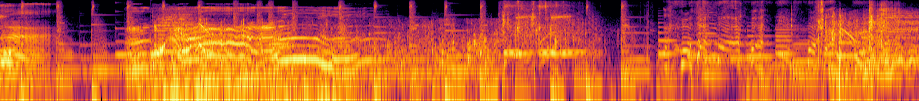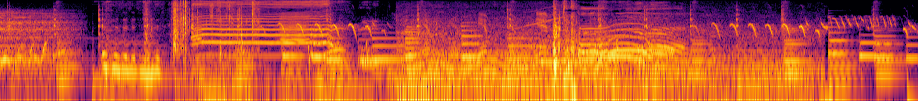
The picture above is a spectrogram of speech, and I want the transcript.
Yeah. Música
